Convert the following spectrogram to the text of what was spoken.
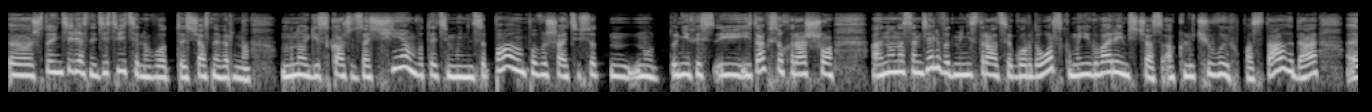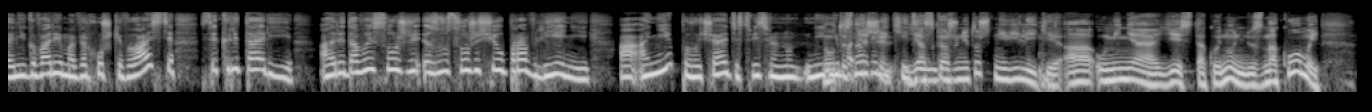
что интересно, действительно, вот сейчас, наверное, многие скажут, зачем вот этим муниципалам повышать, и все, ну, у них и, и, и так все хорошо. А, но на самом деле в администрации города Орска мы не говорим сейчас о ключевых постах, да, э, не говорим о верхушке власти, секретари, а рядовые служи, служащие управлений, а они получают действительно, ну, не, ну, не, ты знаешь, я деньги. скажу не то, что невеликие, а у меня есть такой, ну, знакомый, Э,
